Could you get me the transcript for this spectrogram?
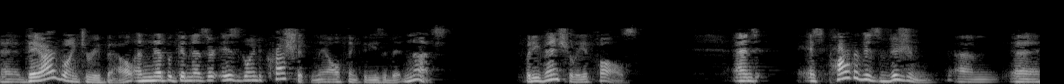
Uh, they are going to rebel, and Nebuchadnezzar is going to crush it, and they all think that he's a bit nuts. But eventually it falls. And as part of his vision um, uh,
